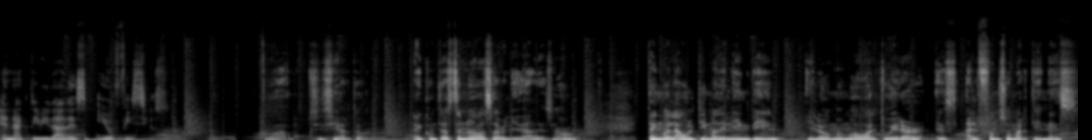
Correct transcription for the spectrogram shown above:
en actividades y oficios. Wow, sí, cierto. Encontraste nuevas habilidades, ¿no? Tengo la última de LinkedIn y luego me muevo al Twitter. Es Alfonso Martínez.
